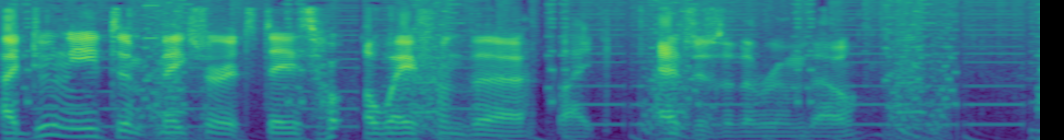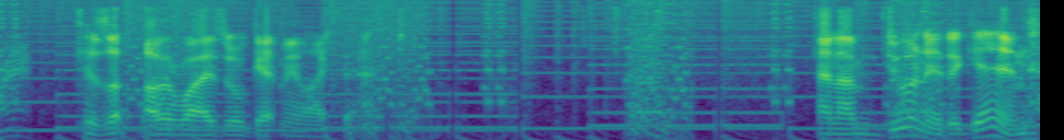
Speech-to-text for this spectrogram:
I do need to make sure it stays away from the, like, edges of the room, though. because otherwise it'll get me like that. And I'm doing it again.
